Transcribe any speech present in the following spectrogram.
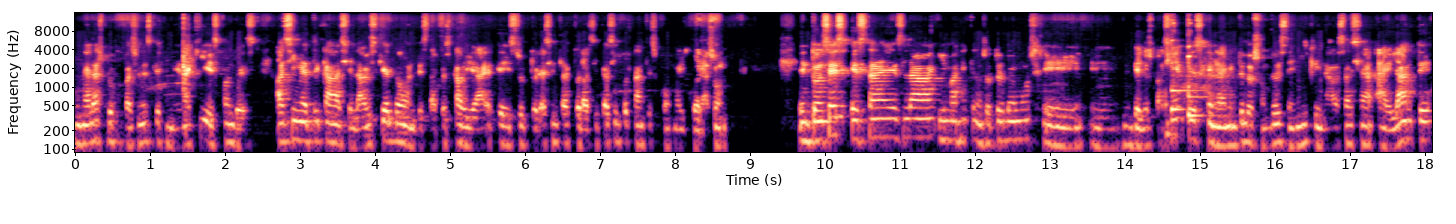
Una de las preocupaciones que genera aquí es cuando es asimétrica hacia el lado izquierdo, donde está pues cavidad de estructuras intratorácicas importantes como el corazón. Entonces, esta es la imagen que nosotros vemos eh, eh, de los pacientes. Generalmente los hombros están inclinados hacia adelante,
